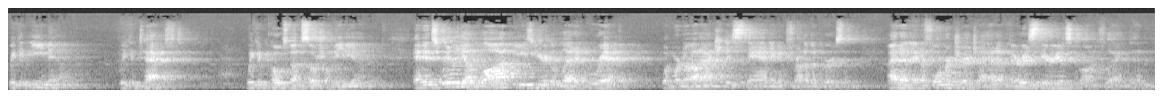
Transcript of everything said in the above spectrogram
We can email, we can text, we can post on social media, and it's really a lot easier to let it rip when we're not actually standing in front of the person. I had a, in a former church, I had a very serious conflict, and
